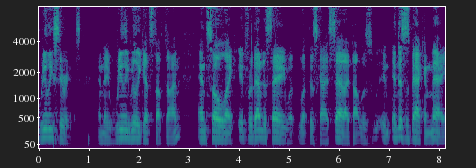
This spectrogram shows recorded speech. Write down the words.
really serious and they really really get stuff done. And so like it, for them to say what what this guy said, I thought was, and, and this is back in May.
